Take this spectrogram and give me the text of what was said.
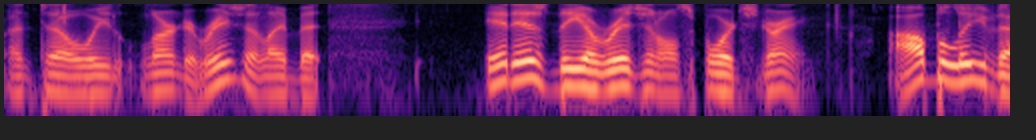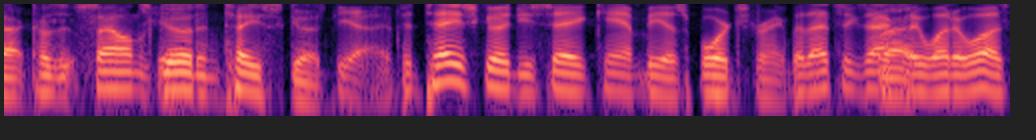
until we learned it recently, but it is the original sports drink. I'll believe that because it sounds good and tastes good. Yeah, if it tastes good, you say it can't be a sports drink, but that's exactly Right. what it was.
